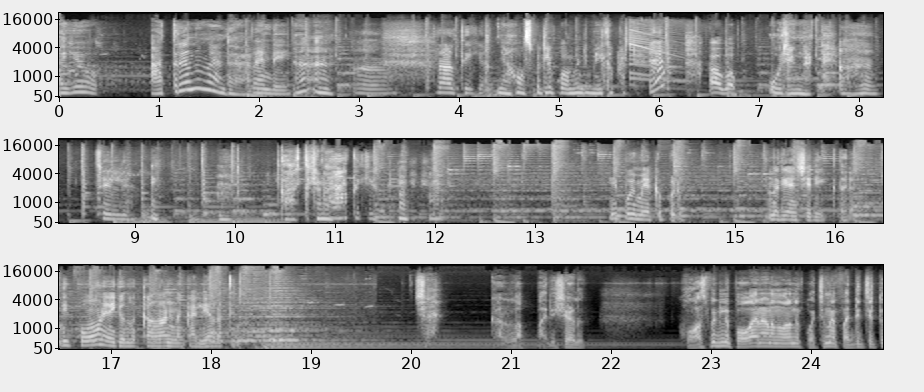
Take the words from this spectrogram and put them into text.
അയ്യോ അത്രയൊന്നും വേണ്ട. വേണ്ടേ? പ്രാർത്ഥിക്കാം. ഞാൻ ഹോസ്പിറ്റലിൽ പോകാൻ വേണ്ടി മേക്കപ്പ് ഇട്ടു. ഒരുങ്ങട്ടെ. ചെല്ല്. പ്രാർത്ഥിക്കണം. പ്രാർത്ഥിക്കാം. നീ പോയി മേക്കപ്പ് ഇടും. എന്നൊക്കെ ഞാൻ ശരിയാക്കി തരാം. നീ പോണ എനിക്കൊന്ന് കാണണം കല്യാണത്തിന്. കള്ള ഹോസ്പിറ്റലിൽ പോകാനാണെന്ന് പറഞ്ഞ് കൊച്ചമ്മ പറ്റിച്ചിട്ട്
